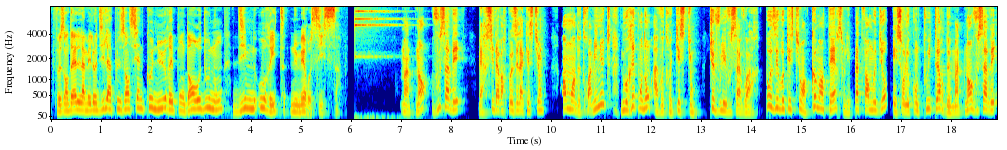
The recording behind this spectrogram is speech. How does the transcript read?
faisant d'elle la mélodie la plus ancienne connue répondant au doux nom d'hymne ourite numéro 6. Maintenant, vous savez. Merci d'avoir posé la question. En moins de 3 minutes, nous répondons à votre question. Que voulez-vous savoir? Posez vos questions en commentaire sur les plateformes audio et sur le compte Twitter de Maintenant, vous savez.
